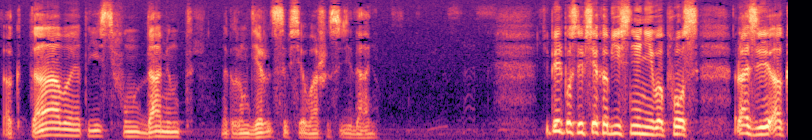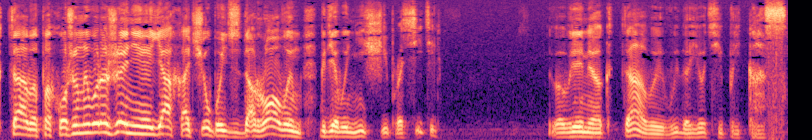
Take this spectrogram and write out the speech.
Октава — это есть фундамент, на котором держится все ваше созидание. Теперь после всех объяснений вопрос, разве октава похожа на выражение «я хочу быть здоровым», где вы нищий проситель? Во время октавы вы даете приказ.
